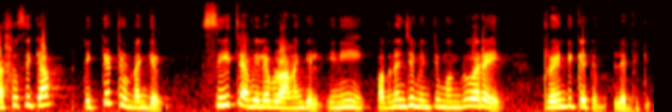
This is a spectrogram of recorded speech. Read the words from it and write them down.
ആശ്വസിക്കാം. ടിക്കറ്റ് ഉണ്ടെങ്കിൽ സീറ്റ് അവൈലബിൾ ആണെങ്കിൽ ഇനി പതിനഞ്ച് മിനിറ്റ് മുൻപ് വരെ ട്രെയിൻ ടിക്കറ്റും ലഭിക്കും.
